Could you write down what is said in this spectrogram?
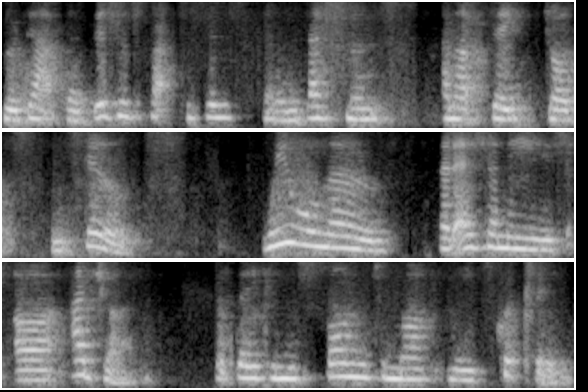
to adapt their business practices, their investments, and update jobs and skills. We all know that SMEs are agile, that they can respond to market needs quickly.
